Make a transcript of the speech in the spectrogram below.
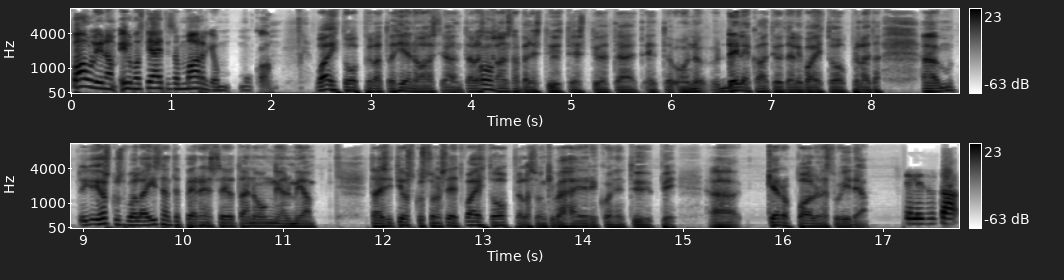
Pauliina ilmoitti äitinsä Marjon mukaan. Vaihto-oppilaat on hieno asia, on tällaista oh. kansainvälistä yhteistyötä, että, että on delegaatioita eli vaihto-oppilaita. Äh, mutta joskus voi olla isäntäperheessä jotain ongelmia, tai sitten joskus on se, että vaihto-oppilas onkin vähän erikoinen tyyppi. Äh, kerro Pauliina sun idea. Eli tota,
